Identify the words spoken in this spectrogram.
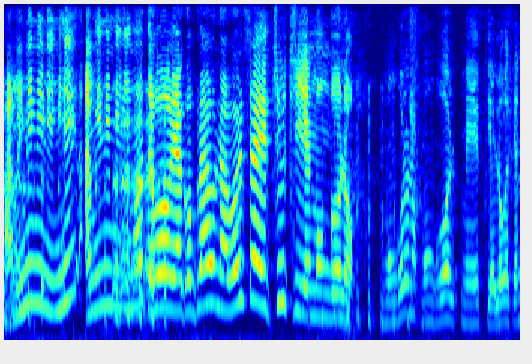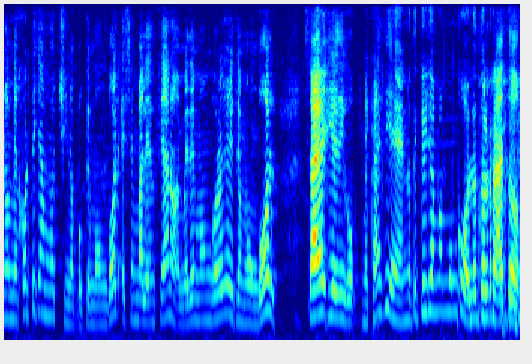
a mí ni mi ni mi, a mí ni mi ni mo, te voy a comprar una bolsa de chuchi el mongolo. Mongolo no, mongol, me decía. Y luego decía, no, mejor te llamo chino, porque mongol es en valenciano, en vez de mongolo se dice mongol. ¿Sabes? Y yo digo, me caes bien, no te quiero llamar mongolo todo el rato.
